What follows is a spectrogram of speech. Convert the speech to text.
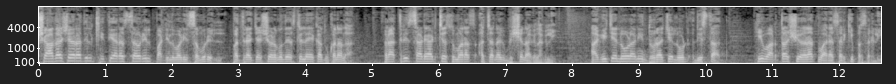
शहादा शहरातील खेतिया रस्त्यावरील पाटीलवाडी समोरील पत्र्याच्या शेडमध्ये असलेल्या एका दुकानाला रात्री साडेआठच्या सुमारास अचानक भीषण आग लागली. आगीचे लोड आणि धुराचे लोट दिसतात ही वार्ता शहरात वाऱ्यासारखी पसरली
